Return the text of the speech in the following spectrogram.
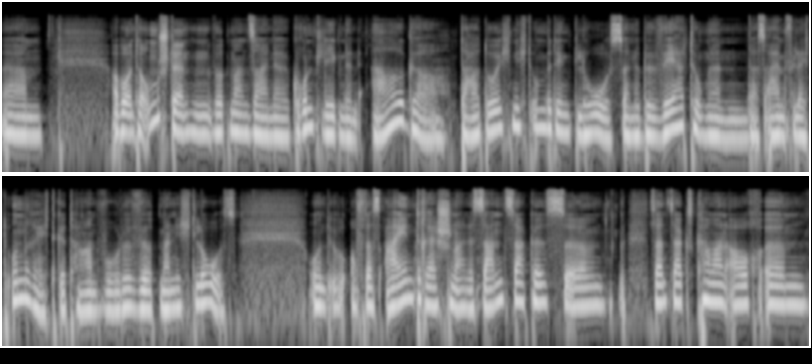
Ähm, aber unter Umständen wird man seine grundlegenden Ärger dadurch nicht unbedingt los. Seine Bewertungen, dass einem vielleicht Unrecht getan wurde, wird man nicht los. Und auf das Eindreschen eines Sandsackes, ähm, Sandsacks kann man auch ähm,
